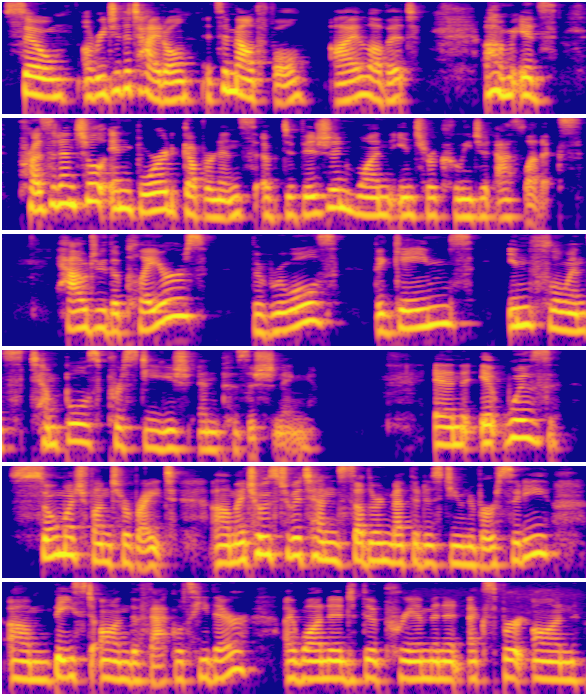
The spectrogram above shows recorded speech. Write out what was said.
So I'll read you the title. It's a mouthful. I love it. Um, it's Presidential and Board Governance of Division One Intercollegiate Athletics. How do the players, the rules, the games influence Temple's prestige and positioning? And it was so much fun to write. Um, I chose to attend Southern Methodist University um, based on the faculty there. I wanted the preeminent expert on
